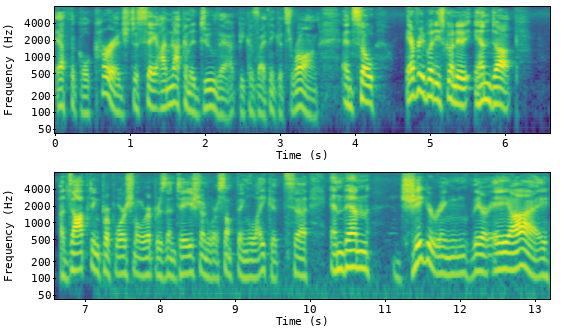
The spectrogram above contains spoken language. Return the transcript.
ethical courage to say, I'm not going to do that because I think it's wrong. And so everybody's going to end up adopting proportional representation or something like it, uh, and then jiggering their AI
